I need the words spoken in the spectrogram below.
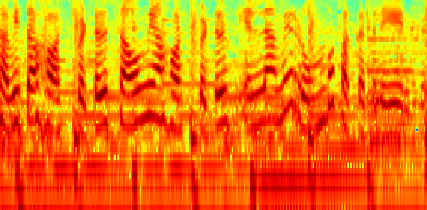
சவிதா ஹாஸ்பிட்டல் சௌமியா ஹாஸ்பிட்டல்ஸ் எல்லாமே ரொம்ப பக்கத்துலயே இருக்கு.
